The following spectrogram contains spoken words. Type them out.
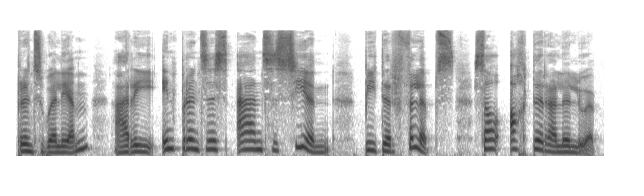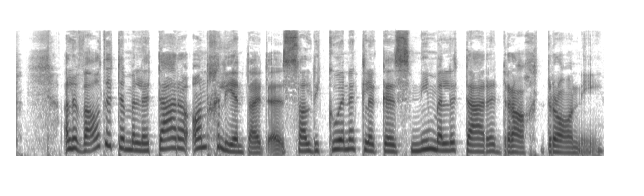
Prins William, Harry en Prinses Anne se seun, Peter Phillips, sal agter hulle loop. Alhoewel dit 'n militêre aangeleentheid is, sal die koninklikes nie militêre drag dra nie.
